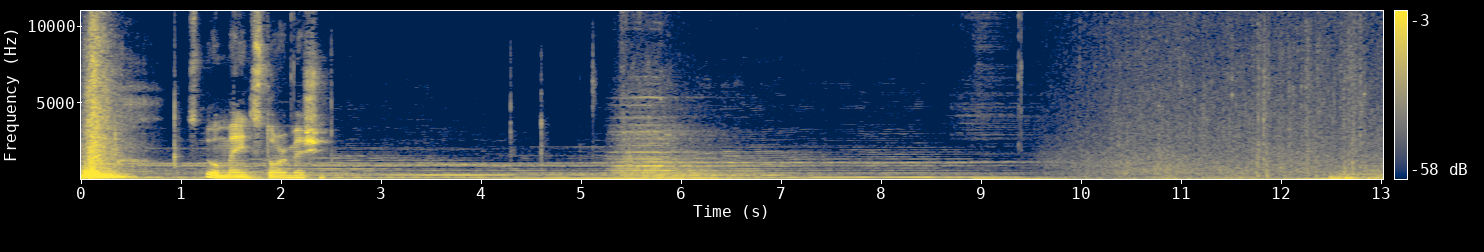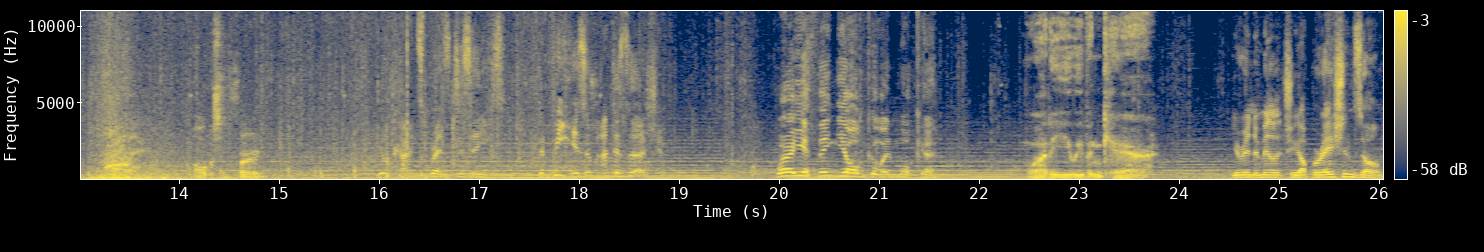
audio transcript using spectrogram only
Let's do a main story mission. Think you're going, Mucker? Why do you even care? You're in a military operations zone,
